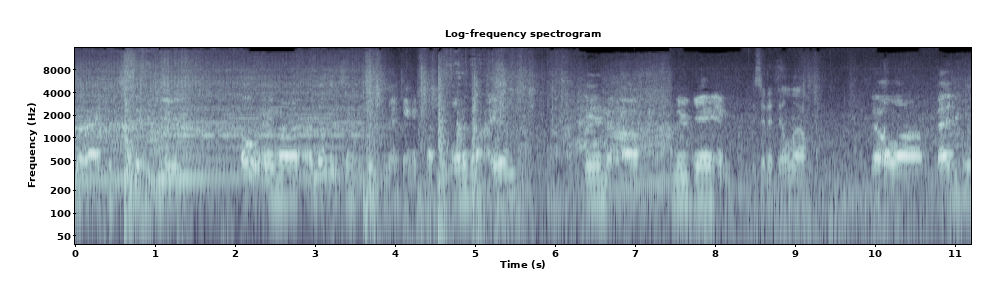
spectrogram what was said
that I can sit here. Oh, and uh, another thing that doesn't make any sense. One of the items in uh, new game, Is it a dildo? no, uh, magical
